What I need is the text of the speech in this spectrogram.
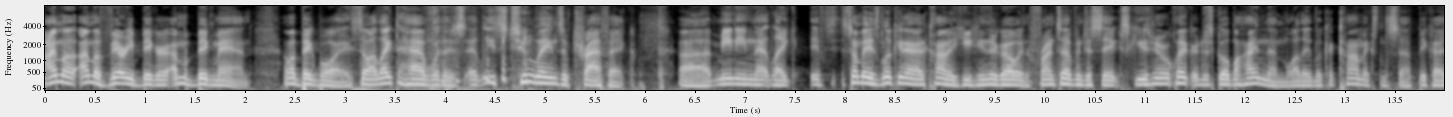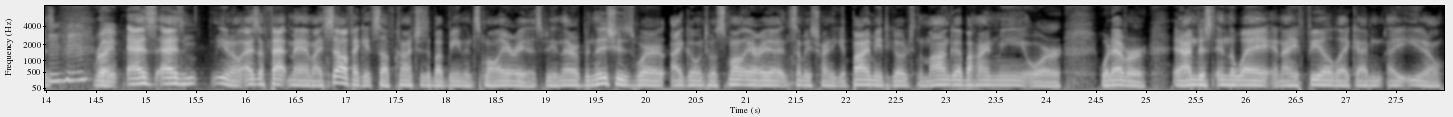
I'm a I'm a very bigger I'm a big man. I'm a big boy. So I like to have where there's at least two lanes of traffic, uh, meaning that like if somebody's looking at a comic you can either go in front of and just say excuse me real quick or just go behind them while they look at comics and stuff because Right. as as you know as a fat man myself i get self-conscious about being in small areas. Because there have been issues where i go into a small area and somebody's trying to get by me to go to the manga behind me or whatever and i'm just in the way and i feel like i'm i you know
